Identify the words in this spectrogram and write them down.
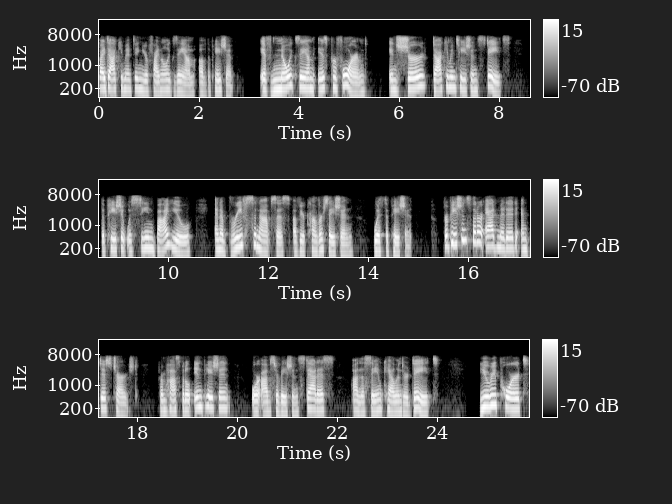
by documenting your final exam of the patient. If no exam is performed, ensure documentation states the patient was seen by you and a brief synopsis of your conversation with the patient. For patients that are admitted and discharged from hospital inpatient or observation status on the same calendar date, you report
